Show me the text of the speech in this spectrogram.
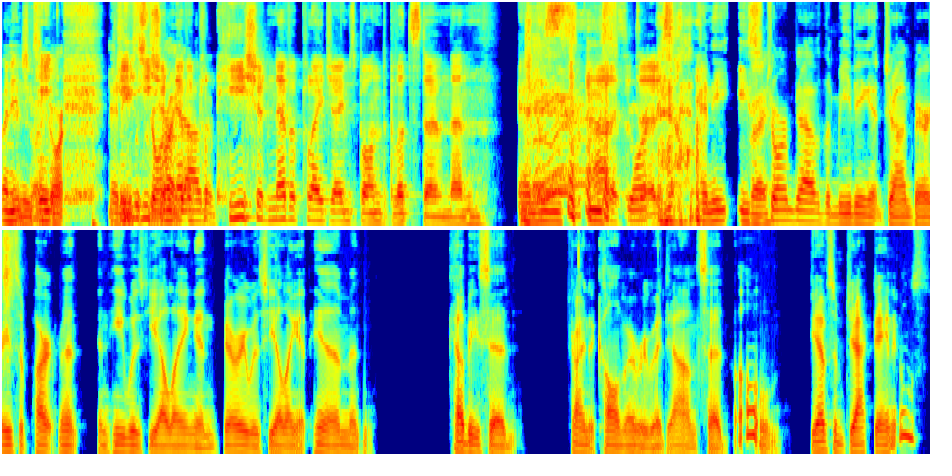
And he he He- right. stor- and he, he he should never pl- of- he should never play James Bond Bloodstone then. and he, he That is a stormed- dirty song. and he, he Right. stormed out of the meeting at John Barry's apartment and he was yelling and Barry was yelling at him and Cubby said trying to calm everybody down said oh do you have some Jack Daniels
